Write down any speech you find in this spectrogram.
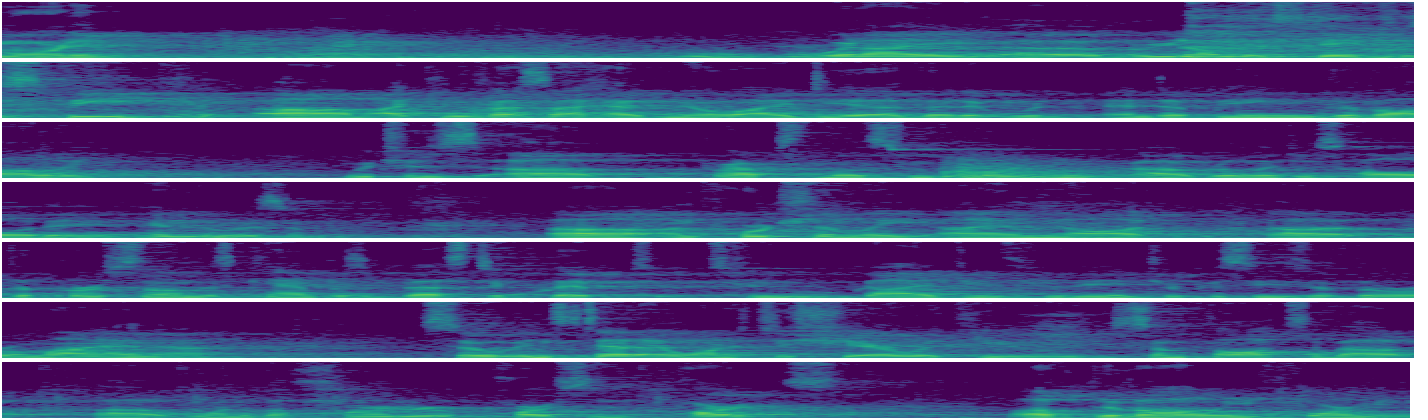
morning. When I uh, agreed on this date to speak, um, I confess I had no idea that it would end up being Diwali, which is uh, perhaps the most important uh, religious holiday in Hinduism. Uh, unfortunately, I am not uh, the person on this campus best equipped to guide you through the intricacies of the Ramayana. So instead, I wanted to share with you some thoughts about uh, one of the harder parts, of Diwali for me.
